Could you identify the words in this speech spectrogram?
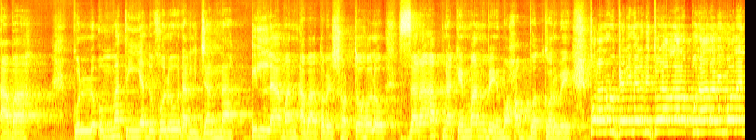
আবা, কুল্ল উম্মাতি ইয়াদখুলুনাল জান্নাহ ইল্লা মান আবা। তবে শর্ত হলো, যারা আপনাকে মানবে, মহব্বত করবে। কোরআনুল কারীমের ভিতরে আল্লাহ রাব্বুল আলামিন বলেন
